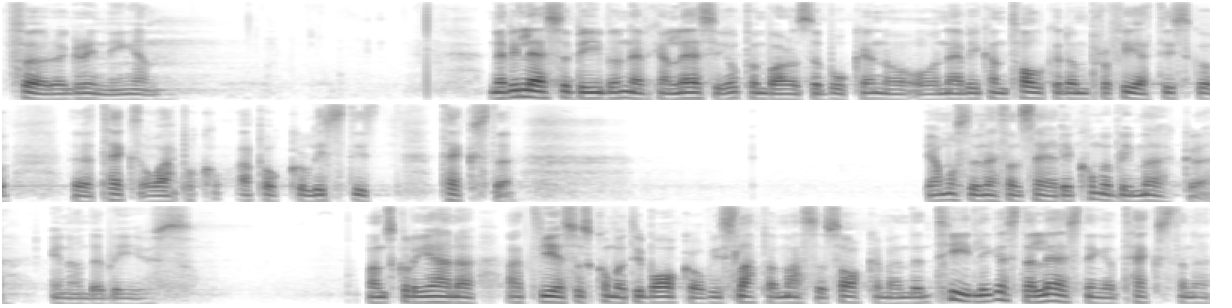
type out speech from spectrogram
före grinningen. När vi läser Bibeln, när vi kan läsa i Uppenbarelseboken och, och när vi kan tolka de profetiska eh, text och apokalyptiska texter. Jag måste nästan säga att det kommer bli mörkare innan det blir ljus. Man skulle gärna att Jesus kommer tillbaka och vi slappar massa saker men den tidigaste läsningen av texterna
